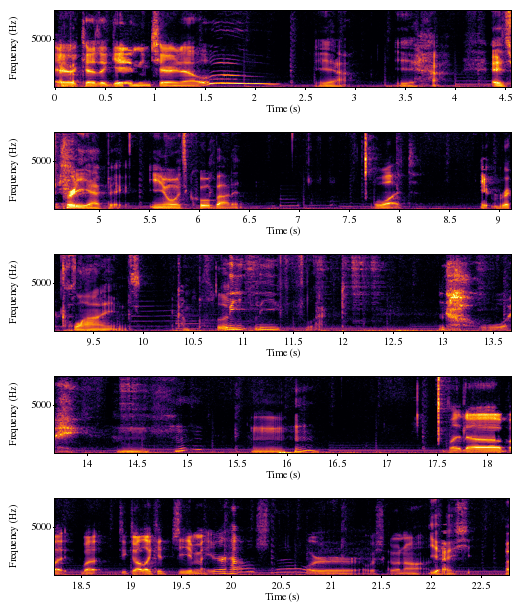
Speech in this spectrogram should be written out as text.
Eric has a gaming chair now. Woo! Yeah, yeah. It's pretty epic. You know what's cool about it? What? It reclines completely flat. No way. Mm-hmm. Mm-hmm. But uh, but but do you got like a gym at your house now, or what's going on? Yeah. He, uh.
